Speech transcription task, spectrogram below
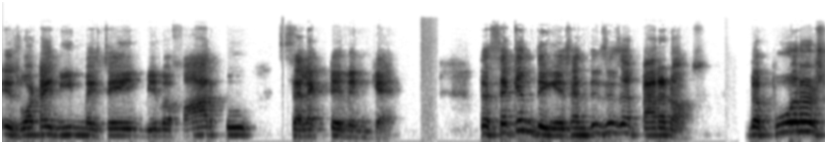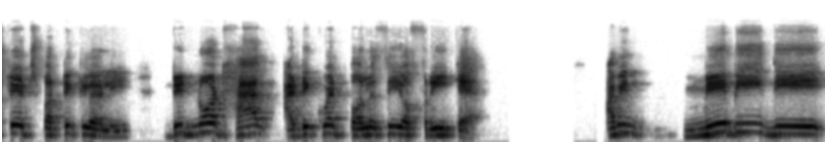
is what I mean by saying we were far too selective in care. The second thing is, and this is a paradox, the poorer states particularly did not have adequate policy of free care. I mean, maybe the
